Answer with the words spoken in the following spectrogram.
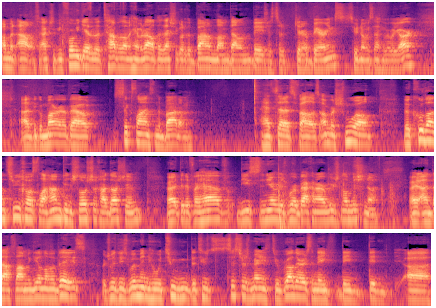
Amud Aleph. Actually, before we get to the top of Lamed Hey Aleph, let's actually go to the bottom of Lamed Dalam Beis just to get our bearings, so we know exactly where we are. The Gemara, about six lines in the bottom, had said as follows: Amr Shmuel, v'kulan tzrichos lahamtin shloshech hadashim right? That if I have these scenarios, we're back on our original Mishnah, right? On Daf Lam Lam Beis, which was these women who were two, the two sisters the two brothers, and they they did uh,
